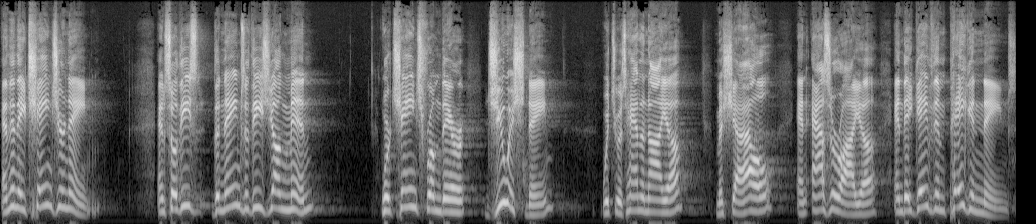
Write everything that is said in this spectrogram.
And then they change your name. And so these the names of these young men were changed from their Jewish name, which was Hananiah, Mishael, and Azariah, and they gave them pagan names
